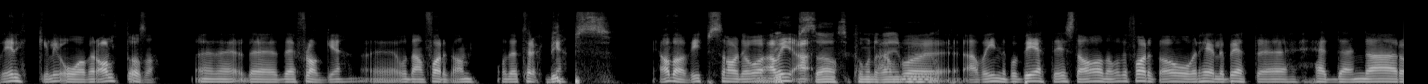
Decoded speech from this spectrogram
virkelig overalt, altså. Det, det, det flagget og de fargene og det trøkket. Ja da, Vipps har det. Jeg, var jeg, det jeg, jeg var inne på BT i stad, da var det farger over hele BT-headen der.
